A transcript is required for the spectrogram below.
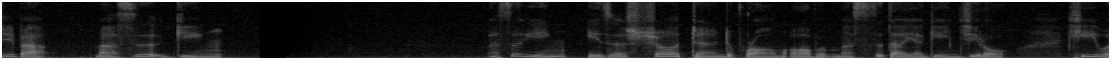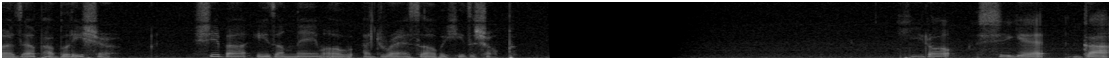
芝マス銀マス銀 is a shortened form of Masudaya Ginjiro. He was a publisher. Shiba is a name of address of his shop. Hiroshige ga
